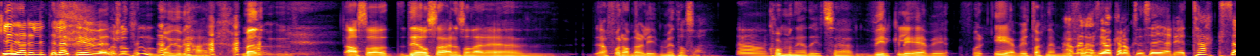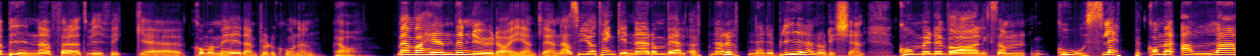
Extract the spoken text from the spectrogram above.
Kliade lite lätt i huvudet. sånn, hm, Hva gjør vi her? Men altså, det også er en sånn derre Det har forandra livet mitt, altså. Ja. Komme ned dit. Så jeg er virkelig evig, for evig takknemlig Ja, men alltså jag kan också säga det. Tack Sabina för att vi fick eh, komma med i den produktionen. Ja. Men vad händer nu då egentligen? Alltså jag tänker när de väl öppnar upp, när det blir en audition, kommer det vara liksom kosläpp? Kommer alla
